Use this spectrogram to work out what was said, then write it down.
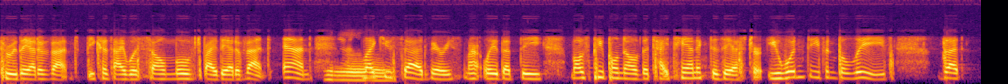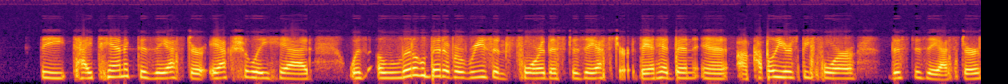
through that event because I was so moved by that event. And mm. like you said very smartly, that the most people know the Titanic disaster. You wouldn't even believe that the Titanic disaster actually had was a little bit of a reason for this disaster. That had been in, a couple years before this disaster,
